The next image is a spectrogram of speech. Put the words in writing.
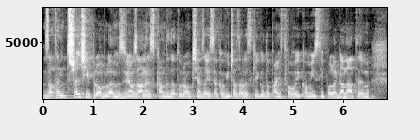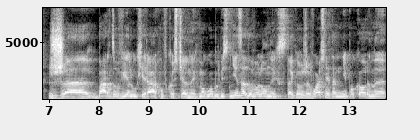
Zatem trzeci problem związany z kandydaturą księdza Isakowicza Zaleskiego do Państwowej Komisji polega na tym, że bardzo wielu hierarchów kościelnych mogłoby być niezadowolonych z tego, że właśnie ten niepokorny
